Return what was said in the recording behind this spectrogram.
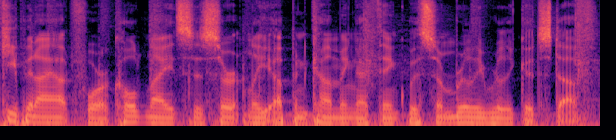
keep an eye out for. Cold Nights is certainly up and coming, I think, with some really really good stuff.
